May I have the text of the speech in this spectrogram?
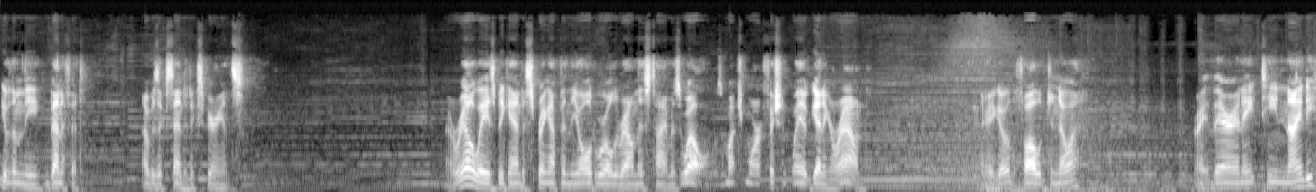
give them the benefit of his extended experience. Now, railways began to spring up in the Old World around this time as well. It was a much more efficient way of getting around. There you go, the fall of Genoa. Right there in 1890.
